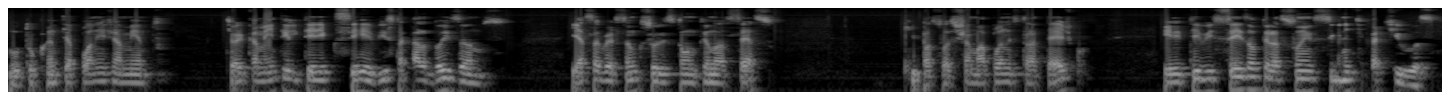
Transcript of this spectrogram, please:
no tocante a planejamento. Teoricamente, ele teria que ser revisto a cada dois anos. E essa versão que os senhores estão tendo acesso, que passou a se chamar Plano Estratégico, ele teve seis alterações significativas.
